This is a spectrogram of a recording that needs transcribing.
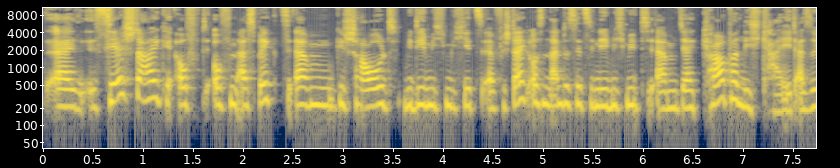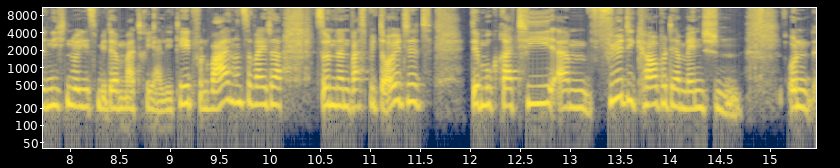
äh, sehr stark auf, auf einen Aspekt ähm, geschaut, mit dem ich mich jetzt äh, verstärkt auseinandersetze, nämlich mit ähm, der Körperlichkeit. Also nicht nur jetzt mit der Materialität von Wahlen und so weiter, sondern was bedeutet Demokratie ähm, für die Körper der Menschen. Und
